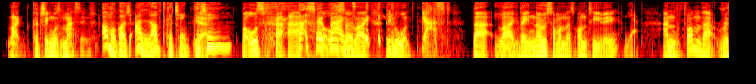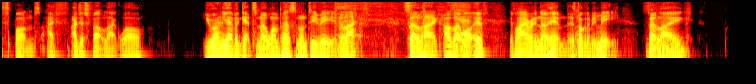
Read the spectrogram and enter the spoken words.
like Kerching was massive, oh my gosh, I loved Kerching. Yeah. Kerching. but also That show but also like people were gassed that like they know someone that's on TV. Yeah. And from that response, I, f- I just felt like, well, you only ever get to know one person on TV in your life. so like, I was like, well, if if I already know him, then it's not going to be me. So mm-hmm. like,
